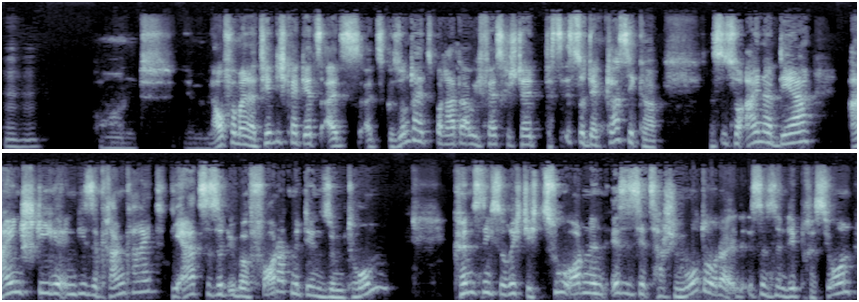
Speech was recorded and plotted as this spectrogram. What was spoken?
Mhm. Und im Laufe meiner Tätigkeit jetzt als, als Gesundheitsberater habe ich festgestellt, das ist so der Klassiker. Das ist so einer der Einstiege in diese Krankheit. Die Ärzte sind überfordert mit den Symptomen. können es nicht so richtig zuordnen, ist es jetzt Hashimoto oder ist es eine Depression?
